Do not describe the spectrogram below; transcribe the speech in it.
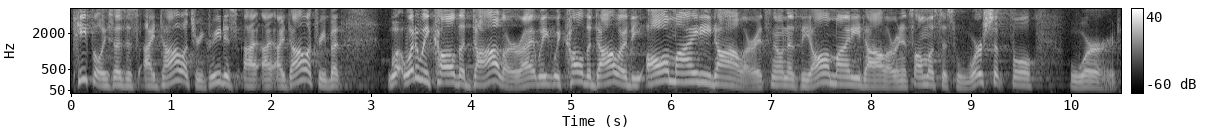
people. He says it's idolatry. Greed is I- I- idolatry. But what, what, do we call the dollar, right? We, we call the dollar the almighty dollar. It's known as the almighty dollar, and it's almost this worshipful word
